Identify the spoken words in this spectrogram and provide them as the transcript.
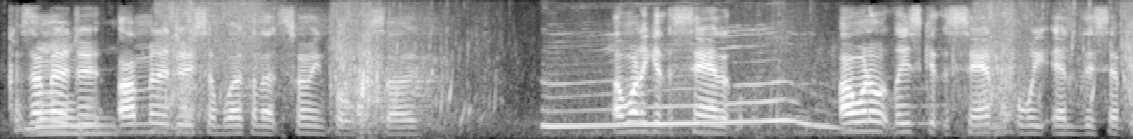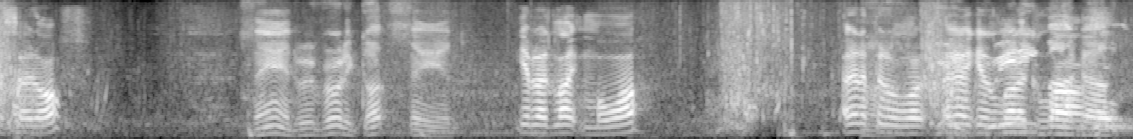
Because I'm going to do, I'm going to do some work on that swimming pool, so. I want to get the sand, I want to at least get the sand before we end this episode off. Sand, we've already got sand. Yeah, but I'd like more. I gotta build a lot, I gotta get a lot of oh, Greedy glass. bugger.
